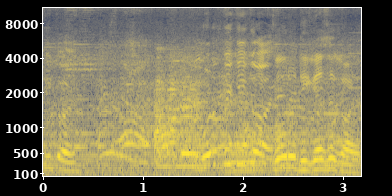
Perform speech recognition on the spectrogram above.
কি কয় মুরব্বী কি কয় গরু ঠিক আছে কয়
